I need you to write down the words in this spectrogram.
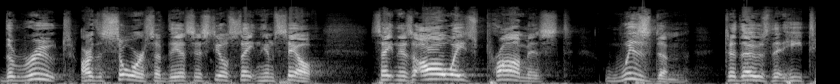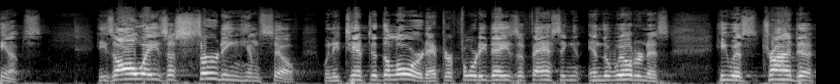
the root or the source of this is still Satan himself. Satan has always promised wisdom to those that he tempts. He's always asserting himself. When he tempted the Lord after 40 days of fasting in the wilderness, he was trying to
